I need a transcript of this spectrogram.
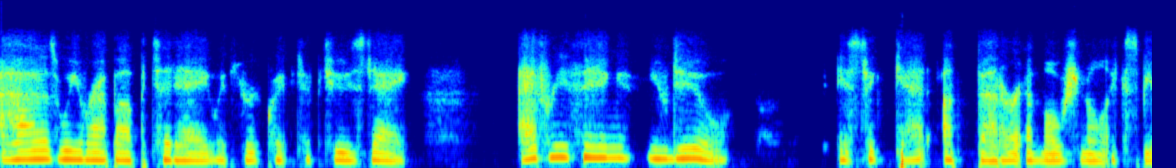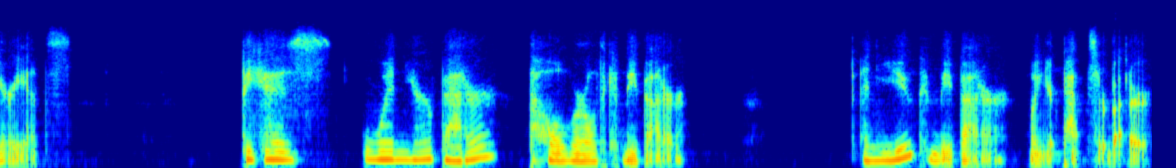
as we wrap up today with your Quick Tip Tuesday, everything you do is to get a better emotional experience. Because when you're better, the whole world can be better. And you can be better when your pets are better.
